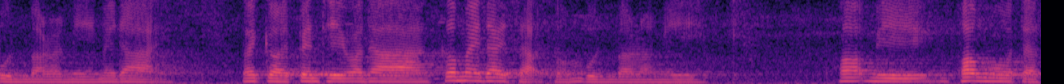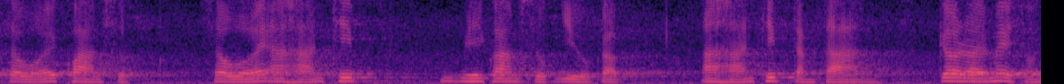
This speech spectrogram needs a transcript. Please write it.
บุญบารมีไม่ได้ ไปเกิดเป็นเทวดาก็ไม่ได้สะสมบุญบารมี เพราะมีเพราะมัวแต่เสวยความสุข เสวยอาหารทิพย์มีความสุขอยู่กับอาหารทิพย์ต่างๆ ก็เลยไม่สน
